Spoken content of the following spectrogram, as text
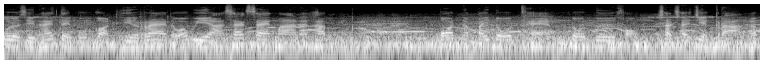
ู้ตัดสินให้เตะมุมก่อนทีแรกแต่ว่า VR แทรกแซงมานะครับ บอลไปโดนแขนโดนมือของชัดชัยเจียกลางครับ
